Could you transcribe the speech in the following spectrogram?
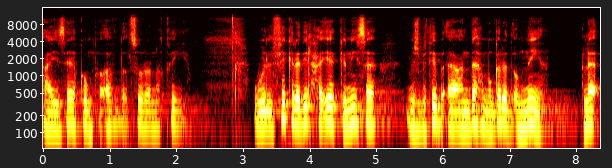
عايزاكم في أفضل صورة نقية. والفكرة دي الحقيقة الكنيسة مش بتبقى عندها مجرد أمنية. لا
